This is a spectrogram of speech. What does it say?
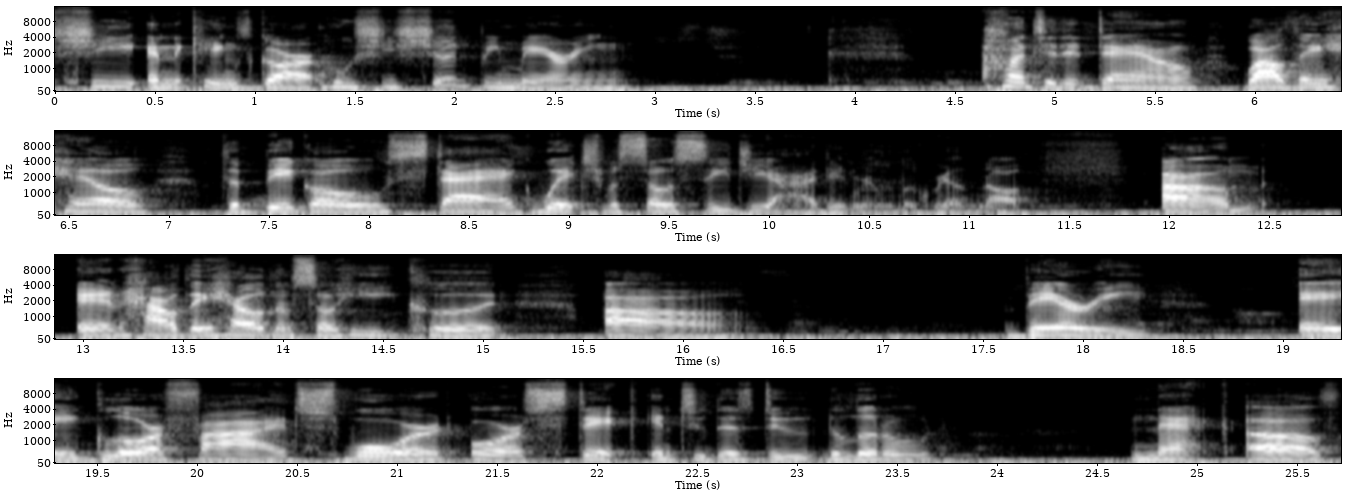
she and the King's Guard, who she should be marrying, hunted it down while they held the big old stag, which was so CGI, it didn't really look real at all. Um, and how they held him so he could uh, bury a glorified sword or stick into this dude, the little neck of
